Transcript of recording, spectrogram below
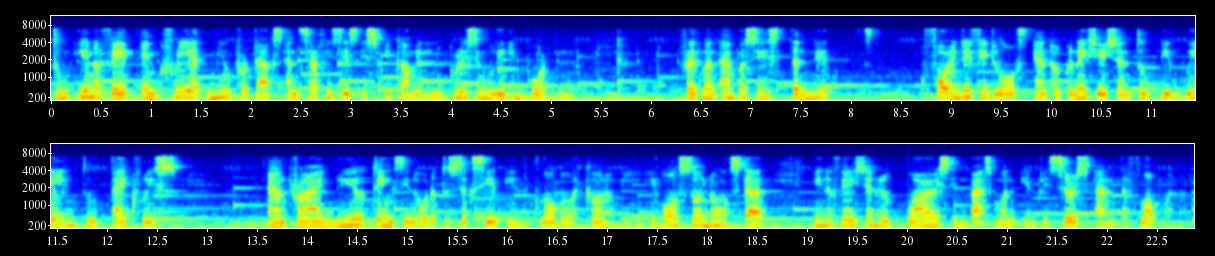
to innovate and create new products and services is becoming increasingly important. Friedman emphasizes the need for individuals and organizations to be willing to take risks and try new things in order to succeed in the global economy. He also notes that innovation requires investment in research and development,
